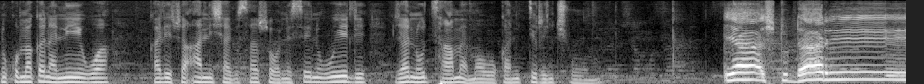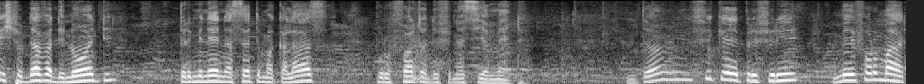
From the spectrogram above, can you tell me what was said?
ni kumaka na ni wa ka leswi a ni xavisa swona se ni wile ja ni wo tshama hi mavoko a ni Ya estudar, estudava de noite, terminei na sétima classe por falta de financiamento. Então fiquei, preferi me informar.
